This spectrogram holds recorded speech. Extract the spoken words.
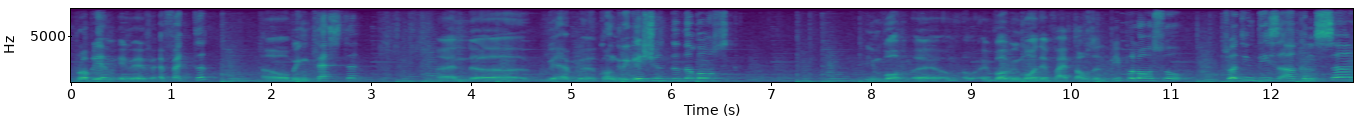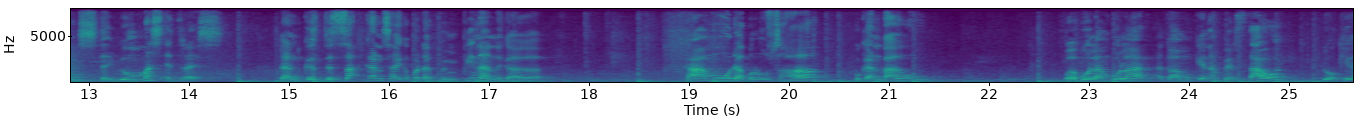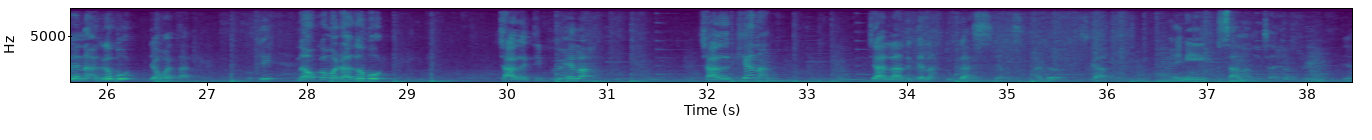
probably affected uh, or being tested. And uh, we have uh, congregations in the mosque involve, uh, involving more than 5,000 people also. So I think these are concerns that you must address. Dan desakan saya kepada pimpinan negara, kamu dah berusaha, bukan baru, berbulan-bulan atau mungkin hampir setahun, duk kira nak rebut jawatan. Okay? Now kamu dah rebut. Cara tipu helah, cara khianat, jalan degalah tugas yang ada sekarang. Ini pesanan saya. Ya.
